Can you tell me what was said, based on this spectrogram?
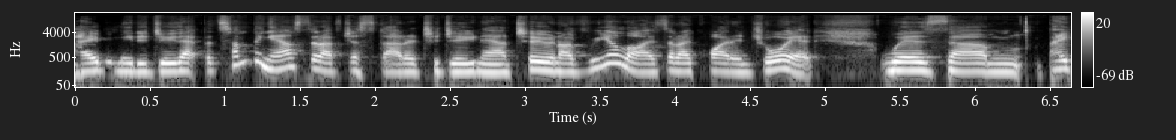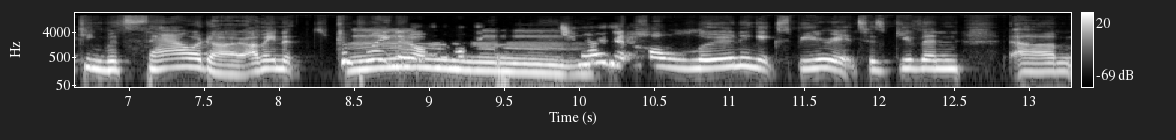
enable me to do that. But something else that I've just started to do now too, and I've realized that I quite enjoy it, was um, baking with sourdough. I mean, it's completely mm. off you know that whole learning experience has given um,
